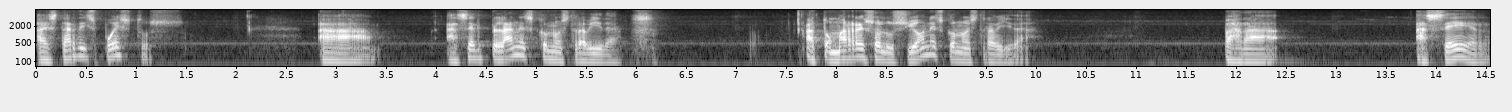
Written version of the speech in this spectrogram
a estar dispuestos a hacer planes con nuestra vida, a tomar resoluciones con nuestra vida para hacer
